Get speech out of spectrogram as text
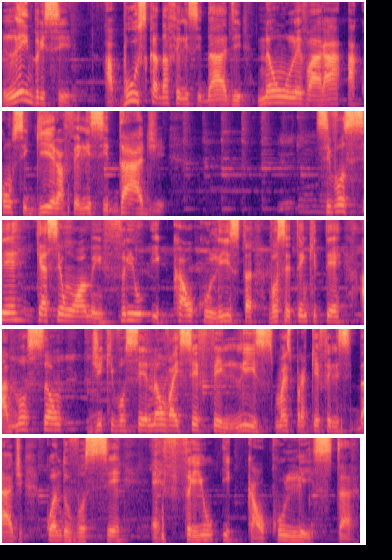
Lembre-se, a busca da felicidade não o levará a conseguir a felicidade. Se você quer ser um homem frio e calculista, você tem que ter a noção de que você não vai ser feliz. Mas para que felicidade quando você é frio e calculista?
